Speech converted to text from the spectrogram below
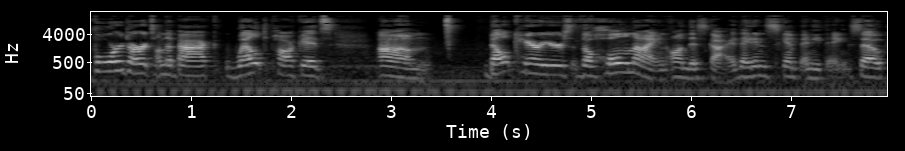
four darts on the back, welt pockets, um, belt carriers, the whole nine on this guy. They didn't skimp anything. So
